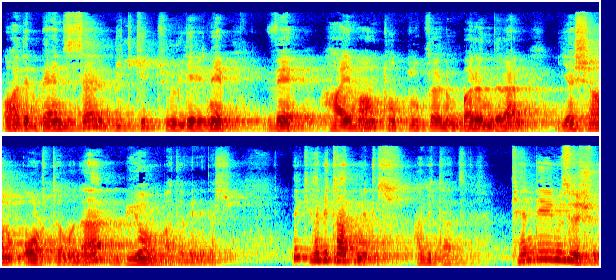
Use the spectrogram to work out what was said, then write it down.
O halde benzer bitki türlerini ve hayvan topluluklarını barındıran yaşam ortamına biyom adı verilir. Peki habitat nedir? Habitat, kendi evimizi düşün.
